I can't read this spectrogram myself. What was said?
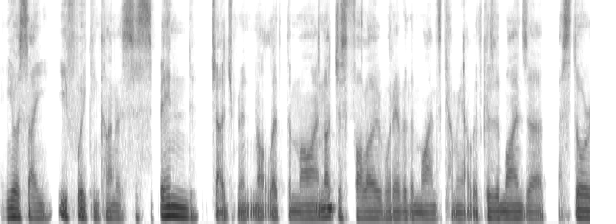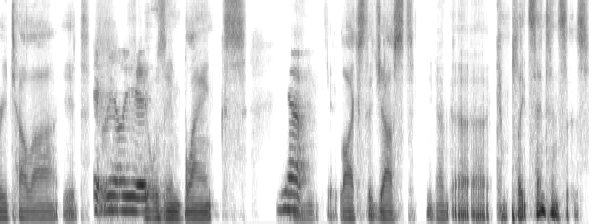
And you're saying if we can kind of suspend judgment, not let the mind, not just follow whatever the mind's coming up with, because the mind's a, a storyteller. It It really is. fills in blanks. Yeah. Um, it likes to just, you know, uh, complete sentences.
